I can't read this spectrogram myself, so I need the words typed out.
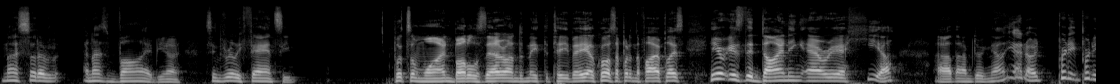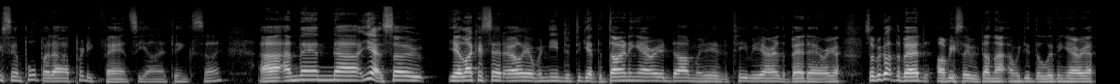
a nice sort of a nice vibe. You know, seems really fancy. Put some wine bottles there underneath the TV. Of course, I put in the fireplace. Here is the dining area here. uh, that I'm doing now. Yeah, no, pretty pretty simple, but uh, pretty fancy, I think so. Uh, and then uh, yeah, so yeah, like I said earlier, we needed to get the dining area done. We needed the TV area, the bed area. So we got the bed. Obviously, we've done that, and we did the living area.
